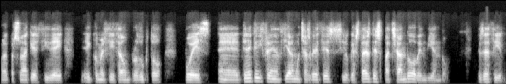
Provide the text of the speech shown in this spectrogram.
o la persona que decide eh, comercializar un producto, pues eh, tiene que diferenciar muchas veces si lo que está es despachando o vendiendo. Es decir,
